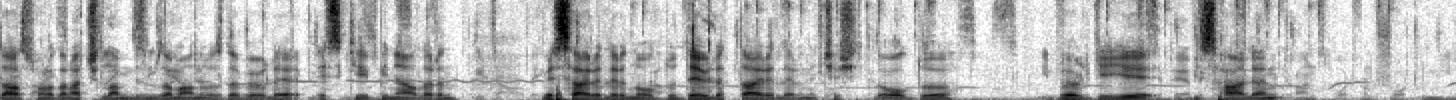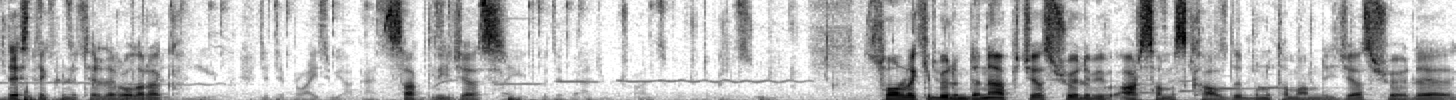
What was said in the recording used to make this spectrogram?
daha sonradan açılan bizim zamanımızda böyle eski binaların vesairelerin olduğu, devlet dairelerinin çeşitli olduğu bölgeyi biz halen destek üniteleri olarak saklayacağız. Sonraki bölümde ne yapacağız? Şöyle bir arsamız kaldı. Bunu tamamlayacağız. Şöyle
